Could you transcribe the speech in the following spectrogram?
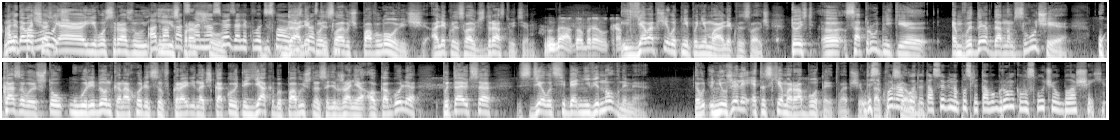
Ну, Олег давайте сейчас я его сразу адвокат и спрошу. с нами на связи, Олег Владиславович, Да, Олег Владиславович Павлович. Олег Владиславович, здравствуйте. Да, доброе утро. Я вообще вот не понимаю, Олег Владиславович. То есть э, сотрудники МВД в данном случае указывают, что у ребенка находится в крови значит, какое-то якобы повышенное содержание алкоголя, пытаются сделать себя невиновными. Неужели эта схема работает вообще? До вот сих пор вот работает, особенно после того громкого случая в Балашихе.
